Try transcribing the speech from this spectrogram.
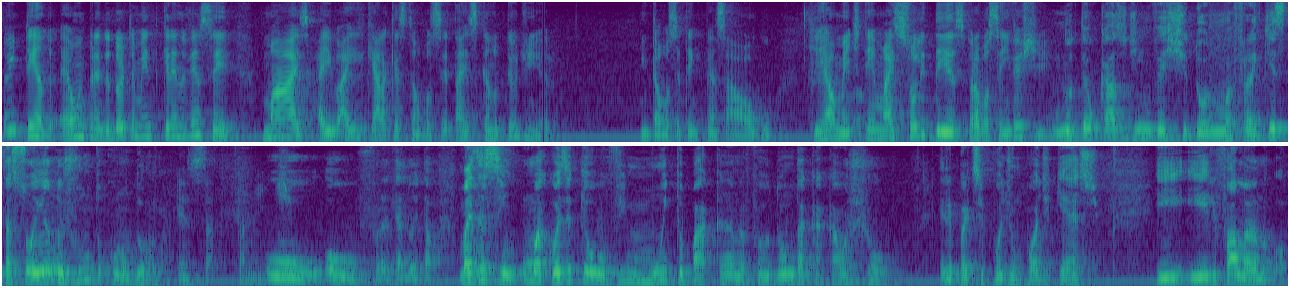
Eu entendo, é um empreendedor também querendo vencer. Mas aí, aí aquela questão, você está arriscando o teu dinheiro. Então você tem que pensar algo que realmente tenha mais solidez para você investir. No teu caso de investidor numa franquia, você está sonhando junto com o dono. Exatamente. O, ou o franqueador e tal. Mas assim, uma coisa que eu ouvi muito bacana foi o dono da Cacau Show. Ele participou de um podcast e, e, ele falando,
